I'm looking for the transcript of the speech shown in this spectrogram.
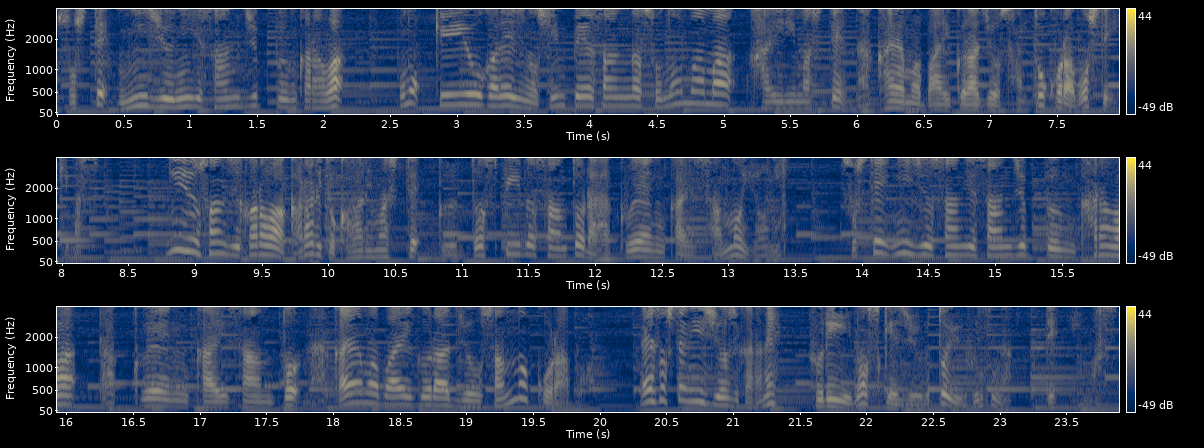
そして22時30分からは、この京葉ガレージの新平さんがそのまま入りまして、中山バイクラジオさんとコラボしていきます。23時からはガラリと変わりまして、グッドスピードさんと楽園会さんの4人。そして23時30分からは楽園会さんと中山バイクラジオさんのコラボ。えそして24時からね、フリーのスケジュールという風になっています。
